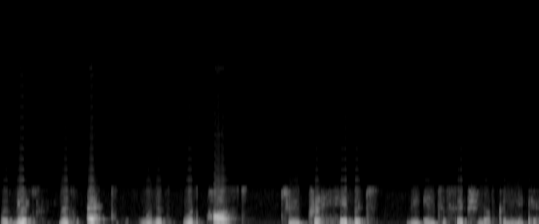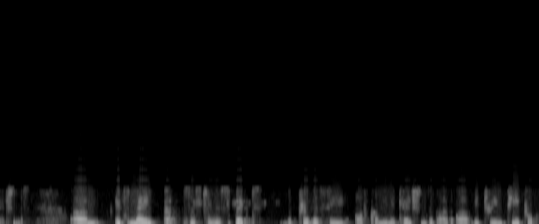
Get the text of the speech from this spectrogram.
So this this act was was passed to prohibit the interception of communications. Um, its main purpose is to respect the privacy of communications between people.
